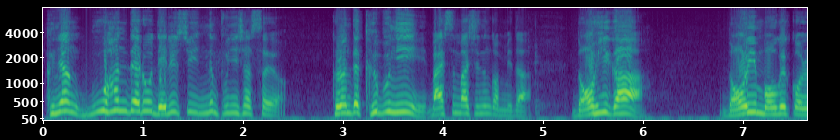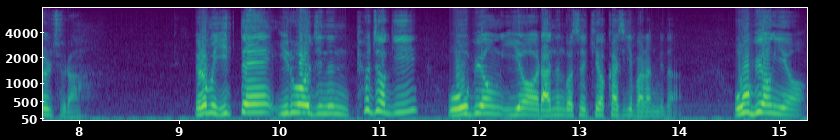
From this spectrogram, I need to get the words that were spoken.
그냥 무한대로 내릴 수 있는 분이셨어요. 그런데 그분이 말씀하시는 겁니다. 너희가 너희 먹을 거를 주라. 여러분 이때 이루어지는 표적이 오병이어라는 것을 기억하시기 바랍니다. 오병이어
